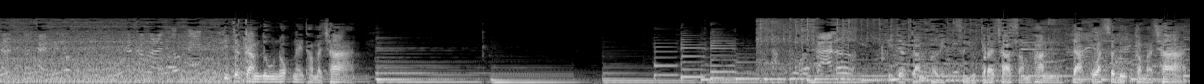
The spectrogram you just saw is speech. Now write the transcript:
สัตว์เข้าใจไหมลูกถ้าทำลายก็มีกิจกรรมดูนกในธรรมชาติ จกรรมผลิตสื่อประชาสัมพันธ์จากวัสดุธรรมชาติ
